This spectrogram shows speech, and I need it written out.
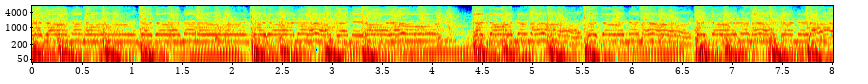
गजानन गजानन गजानन गणराय गजानन गजानन गजानन गणराय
